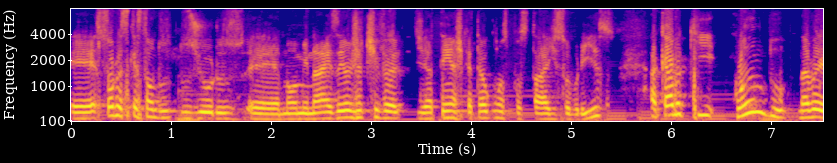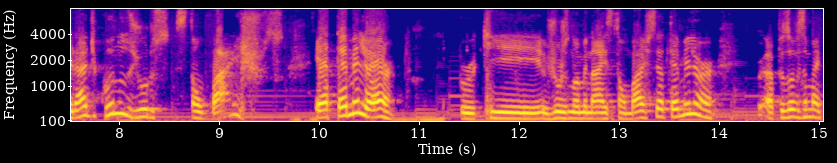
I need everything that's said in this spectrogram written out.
é, sobre essa questão do, dos juros é, nominais, aí eu já tive, já tenho acho que até algumas postagens sobre isso. Acaba que quando, na verdade, quando os juros estão baixos, é até melhor porque os juros nominais estão baixos, é até melhor. A pessoa vai dizer, mas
